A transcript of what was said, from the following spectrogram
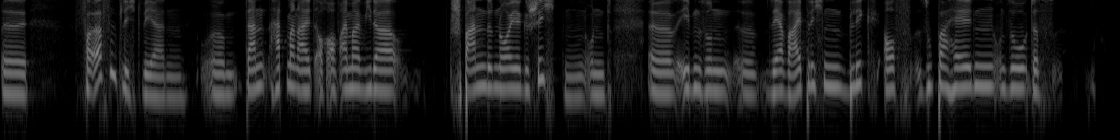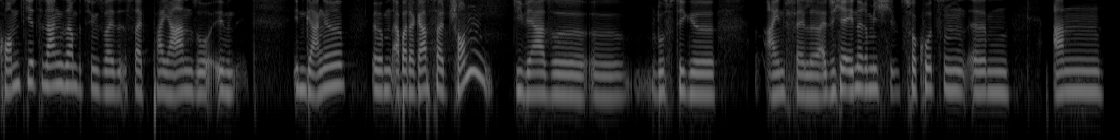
äh, veröffentlicht werden, ähm, dann hat man halt auch auf einmal wieder spannende neue Geschichten und äh, eben so einen äh, sehr weiblichen Blick auf Superhelden und so. Das kommt jetzt langsam, beziehungsweise ist seit ein paar Jahren so in, in Gange. Ähm, aber da gab es halt schon diverse äh, lustige Einfälle. Also ich erinnere mich vor kurzem ähm, an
